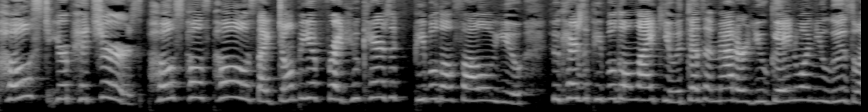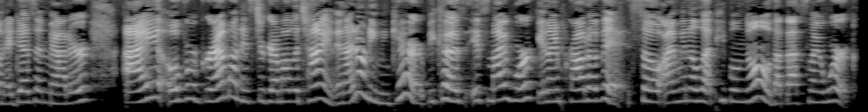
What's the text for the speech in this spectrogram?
Post your pictures. Post post post. Like don't be afraid. Who cares if people don't follow you? Who cares if people don't like you? It doesn't matter. You gain one you lose one. It doesn't matter. I overgram on instagram all the time and i don't even care because it's my work and i'm proud of it. So i'm gonna let people know that that's my work.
